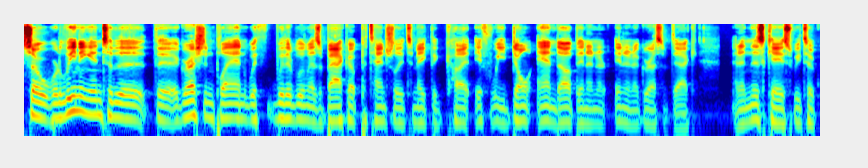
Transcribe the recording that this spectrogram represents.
so we're leaning into the the aggression plan with Witherbloom as a backup potentially to make the cut if we don't end up in an in an aggressive deck. And in this case, we took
